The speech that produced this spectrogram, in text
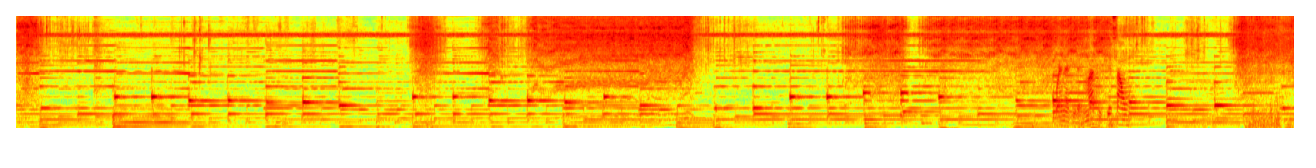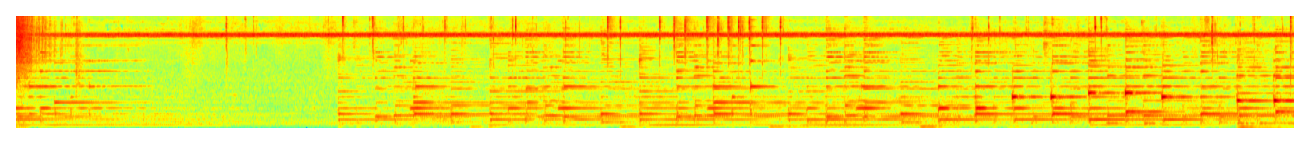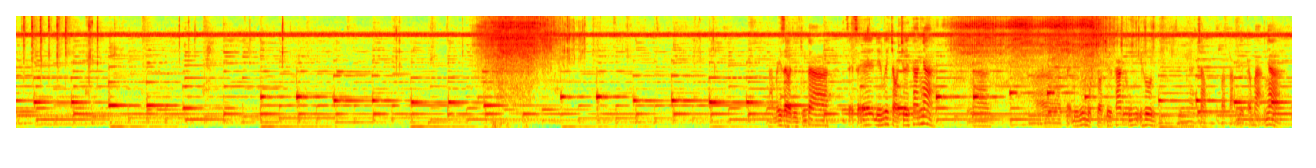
Quay này thì đánh mát từ phía sau. Giờ thì chúng ta sẽ sẽ đến với trò chơi khác nha. Chúng ta à, sẽ đến với một trò chơi khác thú vị hơn. Xin chào và tạm biệt các bạn nha.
